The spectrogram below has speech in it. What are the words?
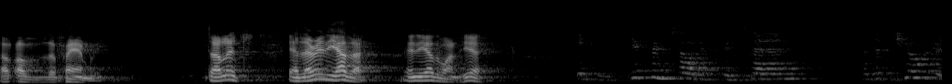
of, of, the family. So let's. Are there any other any other ones? Yeah. It's a different sort of concern for the children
